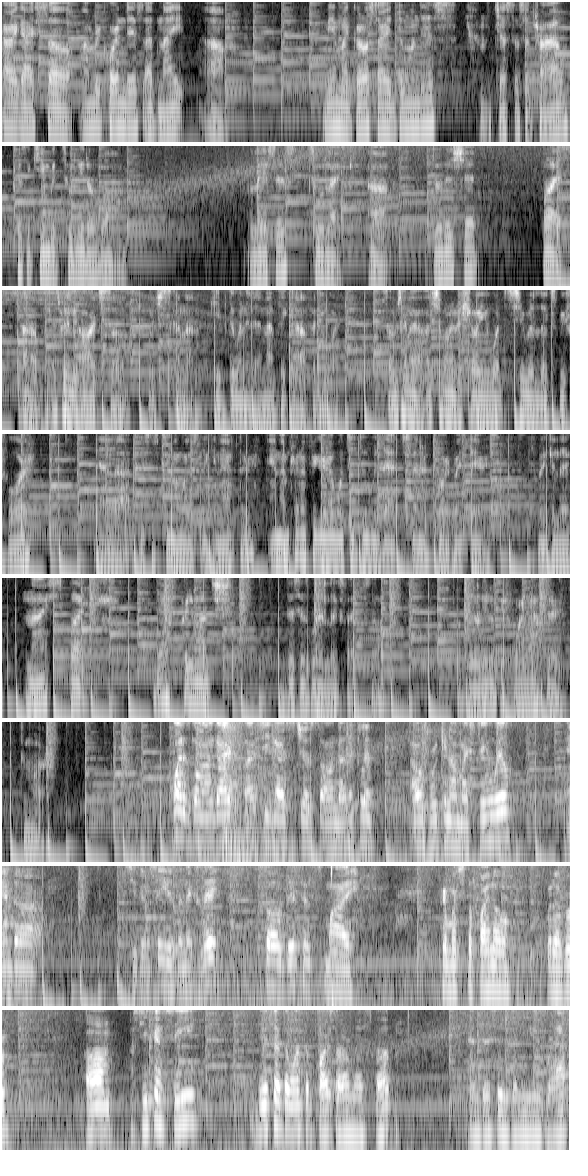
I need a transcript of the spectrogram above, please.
Alright guys, so I'm recording this at night. Um, me and my girl started doing this just as a trial because it came with two little um, laces to like uh, do this shit. But uh, it's really hard, so we're just gonna keep doing it and not take it off anymore. So I'm just gonna, I just wanted to show you what the cereal looks before, and uh, this is kind of what it's looking after. And I'm trying to figure out what to do with that center part right there to make it look nice. But yeah, pretty much this is what it looks like. So I'll do a little before and after tomorrow. What is going on, guys? I see you guys just saw on the other clip. I was working on my steering wheel, and uh, as you can see, is the next day. So this is my pretty much the final whatever. Um, as you can see, these are the ones the parts that are messed up, and this is the new wrap.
